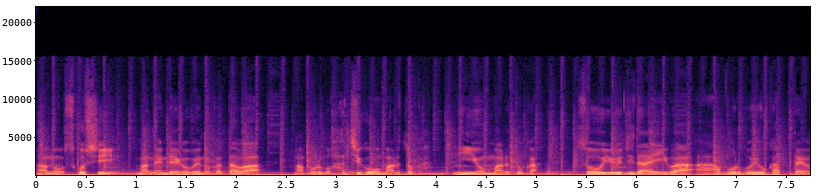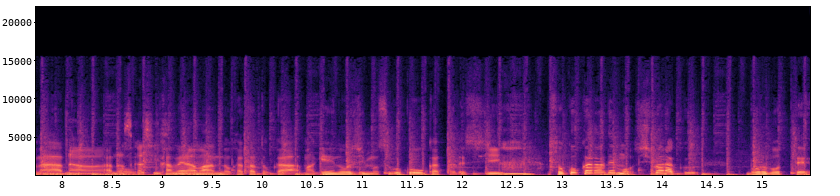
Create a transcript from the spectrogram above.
あの少し、まあ、年齢が上の方は、まあ、ボルボ850とか240とかそういう時代はああボルボ良かったよなあの、ね、カメラマンの方とか、まあ、芸能人もすごく多かったですし、そこからでもしばらくボルボって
